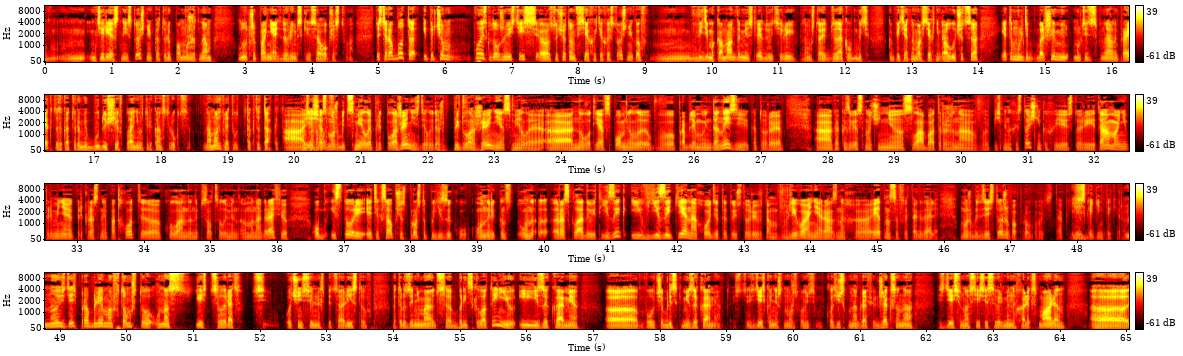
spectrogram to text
интересный источник, который поможет нам лучше понять доримские сообщества. То есть, работа, и причем поиск должен вестись э, с учетом всех этих источников, видимо, командами исследователей, потому что одинаково быть компетентным во всех не да. получится. Это мульти, большие мультидисциплинарные проекты, за которыми будущее в плане вот реконструкции. На мой взгляд, вот как-то так это А я сейчас, может быть, смелое предположение сделаю, даже предложение смелое. А, но вот я вспомнил э, проблему Индонезии, которая, а, как известно, очень э, слабо отражена в письменных источниках ее истории. И там они применяют прекрасный подход. Э, Куланда написал целую монографию об истории этих сообществ просто по языку. Он, реконст... он раскладывает язык и в языке находит эту историю, там, вливание разных этносов и так далее. Может быть, здесь тоже попробовать? Так, есть какие-нибудь такие работы? Но здесь проблема в том, что у нас есть целый ряд очень сильных специалистов, которые занимаются бритской латынью и языками, э, бритскими языками. То есть здесь, конечно, можно вспомнить классическую монографию Джексона, здесь у нас есть и современных Алекс Малин, э,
